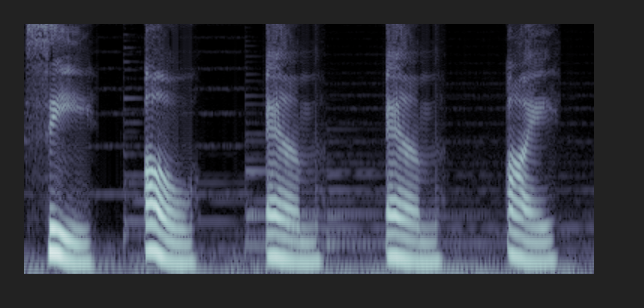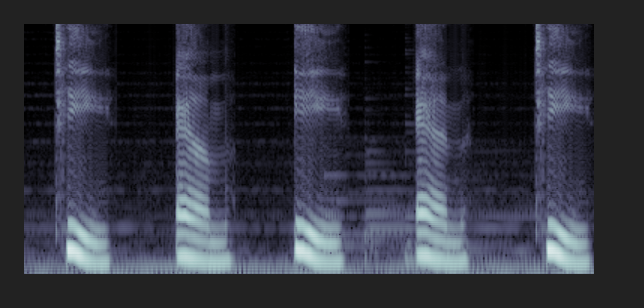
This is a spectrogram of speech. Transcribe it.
C O M M I T M E N T.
